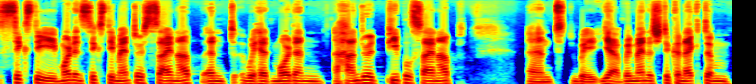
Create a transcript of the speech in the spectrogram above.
60 more than 60 mentors sign up and we had more than 100 people sign up. And we yeah we managed to connect them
